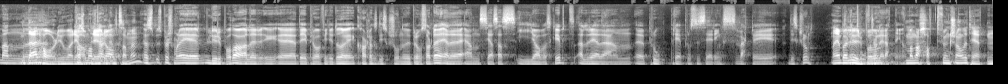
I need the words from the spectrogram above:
Men, Men der eh, har du jo variabler og alt sammen. Spørsmålet jeg lurer på, da, eller eh, det jeg prøver å finne ut er hva slags diskusjon du prøver å starte. Er det en CSS i Javascript, eller er det en preprosesseringsverktøydiskusjon? Nei, jeg bare er lurer på, Man har hatt funksjonaliteten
